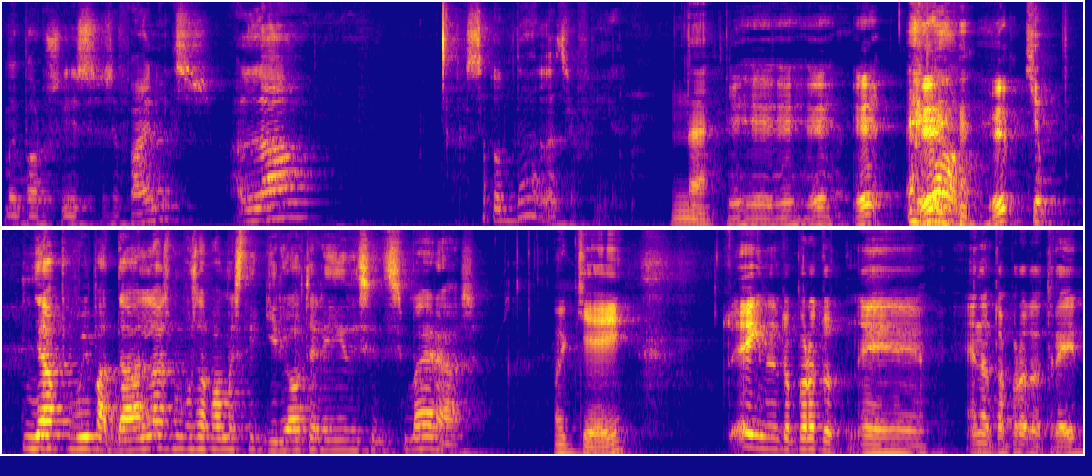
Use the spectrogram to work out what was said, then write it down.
με παρουσίαση σε finals αλλά σαν τον Dallas ρε φίλε Ναι. Ε, ε, ε, ε, ε, Λοιπόν, ε. και μια που είπα Dallas, μήπως να πάμε στην κυριότερη είδηση της ημέρας. ΟΚ. Έγινε το πρώτο, ε, ένα από τα πρώτα trade.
